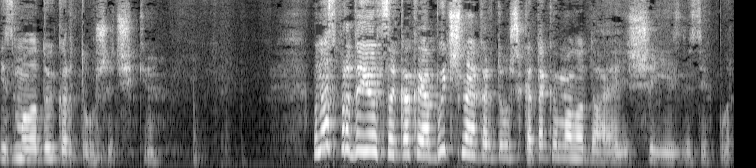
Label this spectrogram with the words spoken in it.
из молодой картошечки. У нас продается как и обычная картошка, так и молодая еще есть до сих пор.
